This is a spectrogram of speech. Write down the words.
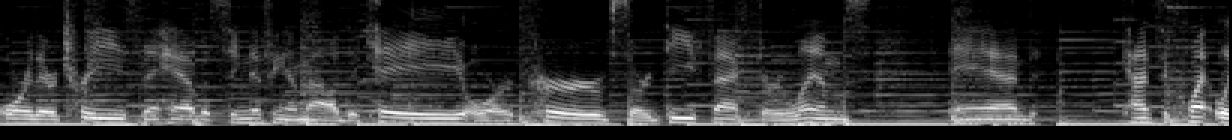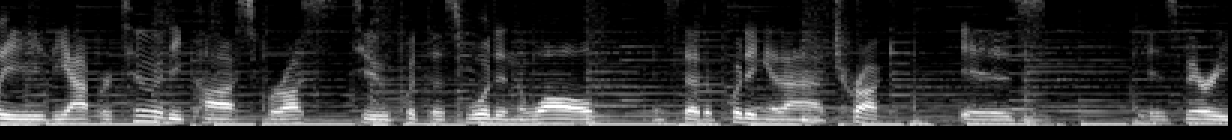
or they're trees that have a significant amount of decay or curves or defect or limbs. And consequently, the opportunity cost for us to put this wood in the wall instead of putting it on a truck is, is very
